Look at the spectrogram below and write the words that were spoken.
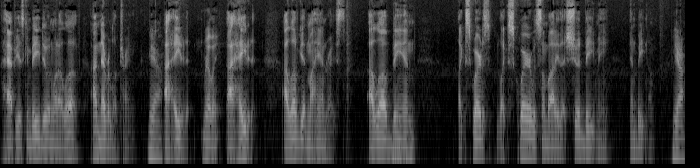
happy as can be doing what I love. I never loved training. Yeah. I hated it. Really? I hated it. I love getting my hand raised. I love mm-hmm. being like square to like square with somebody that should beat me and beating them. Yeah.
